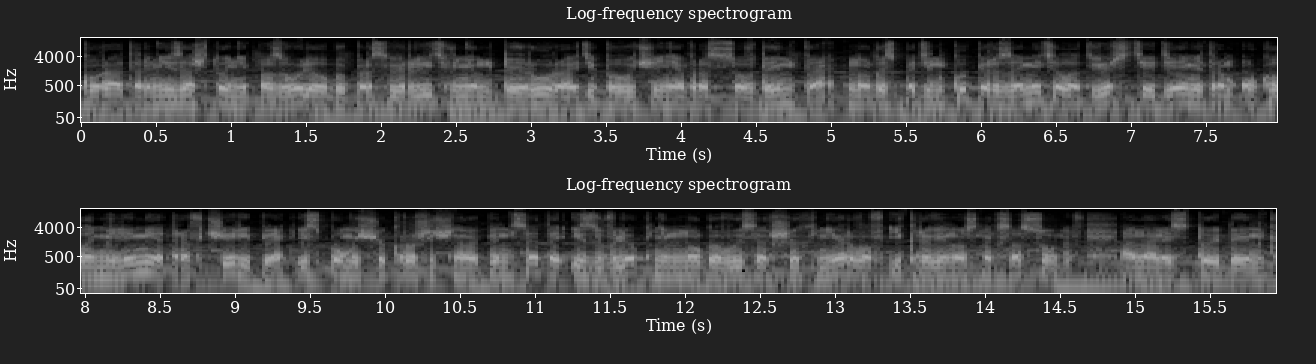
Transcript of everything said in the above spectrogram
Куратор ни за что не позволил бы просверлить в нем дыру ради получения образцов ДНК, но господин Купер заметил отверстие диаметром около миллиметра в черепе и с помощью крошечного пинцета извлек немного высохших нервов и кровеносных сосудов. Анализ той ДНК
